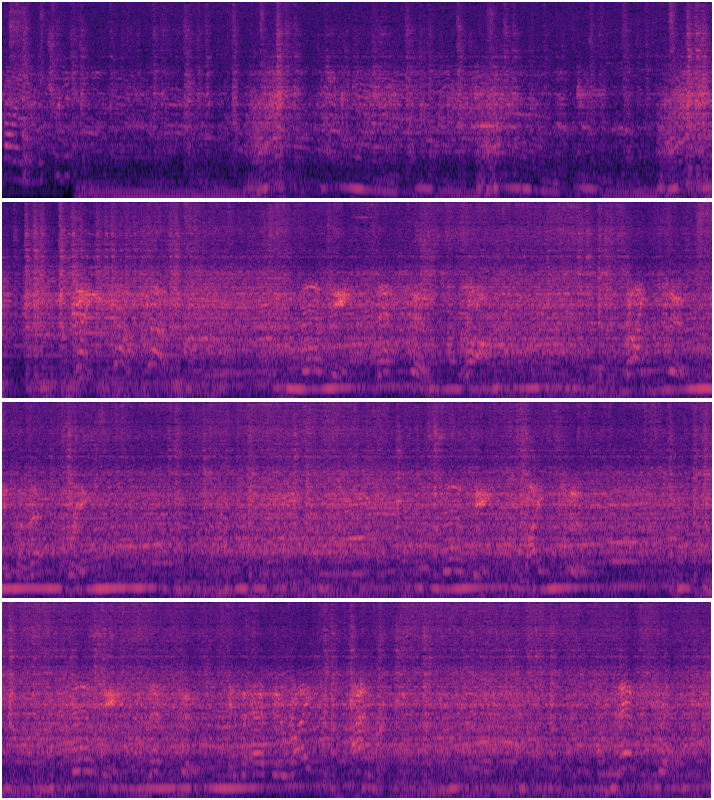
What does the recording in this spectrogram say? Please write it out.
by the tradition. Right, go, go. 40, left 2, long. Right 2, into left 3. 40, right 2. 40, left 2, into hairpin right, and Left 4.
